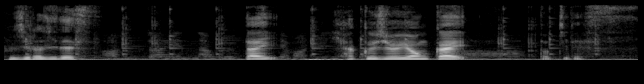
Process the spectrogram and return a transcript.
藤ラジです。第114回、どっちです。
